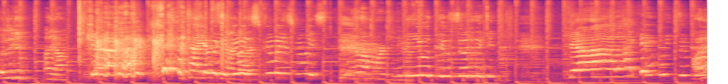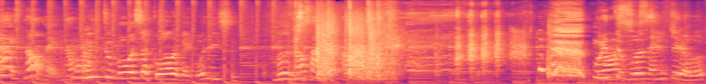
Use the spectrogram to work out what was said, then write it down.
Olha isso aqui. Aí, ó. Caraca! Caiu assim Filma agora. isso, filma isso, filma isso. Pelo amor de Deus. Meu Deus do céu, olha isso aqui. Caraca, é muito bom. Olha isso. Não, velho. Não, não. Muito boa a sacola, velho. Olha isso. Mano, Não sai. Ah, muito Nossa, boa, se ferrou.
